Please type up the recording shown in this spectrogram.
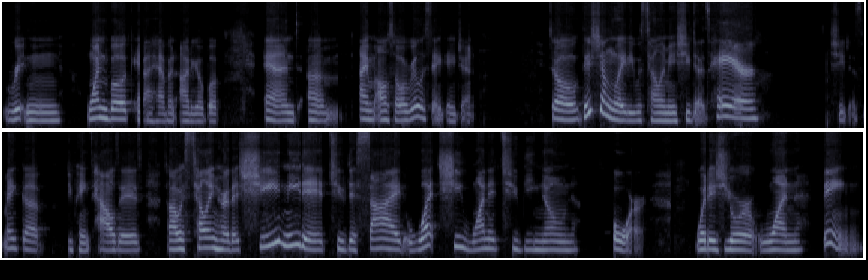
written one book and I have an audiobook. And um, I'm also a real estate agent. So this young lady was telling me she does hair, she does makeup, she paints houses. So I was telling her that she needed to decide what she wanted to be known for. What is your one thing?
